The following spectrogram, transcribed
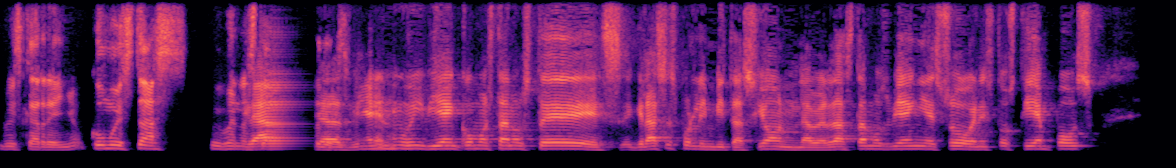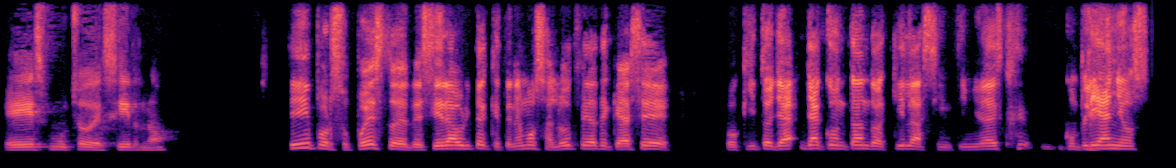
Luis Carreño, ¿cómo estás? Muy buenas Gracias, tardes. bien, muy bien. ¿Cómo están ustedes? Gracias por la invitación. La verdad, estamos bien y eso en estos tiempos es mucho decir, ¿no? Sí, por supuesto, de decir ahorita que tenemos salud, fíjate que hace poquito, ya, ya contando aquí las intimidades, cumplí años,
